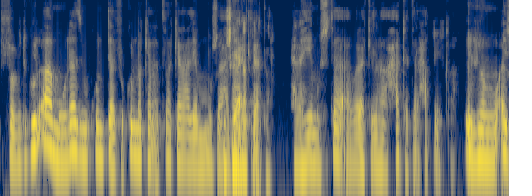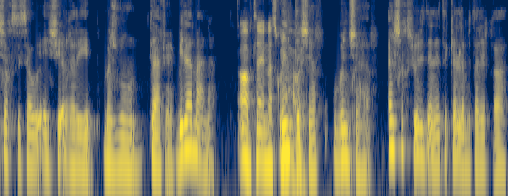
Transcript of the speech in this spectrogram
فبتقول آه مو لازم يكون تافه كل ما كان أطفال كان عليه مشاهدات أكثر أكثر هلا هي مستاءة ولكنها حكت الحقيقة اليوم أي شخص يسوي أي شيء غريب مجنون تافه بلا معنى آه بتلاقي الناس كلها. بينتشر وبنشهر أي شخص يريد أن يتكلم بطريقة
